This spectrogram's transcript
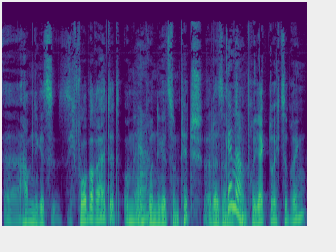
äh, haben die jetzt sich vorbereitet, um ja. im Grunde jetzt so ein Pitch oder so, genau. so ein Projekt durchzubringen.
